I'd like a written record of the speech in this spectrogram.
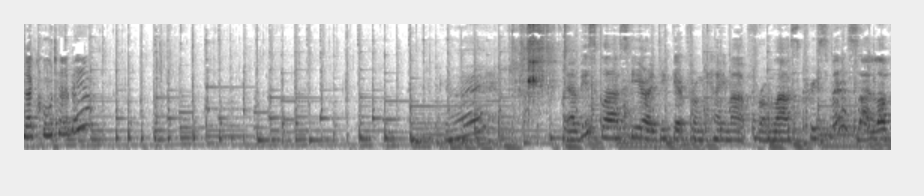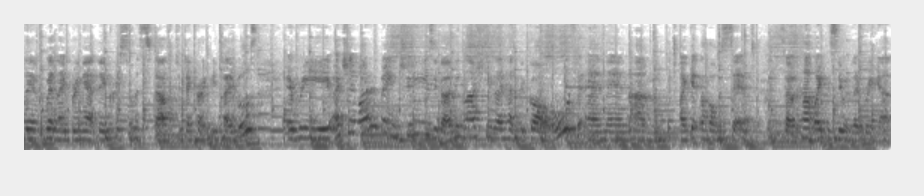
That cool, Teddy Bear? Now this glass here I did get from Kmart from last Christmas. I love them when they bring out their Christmas stuff to decorate your tables. Every year, actually it might have been two years ago, I think last year they had the gold and then um, I get the whole set. So I can't wait to see what they bring out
